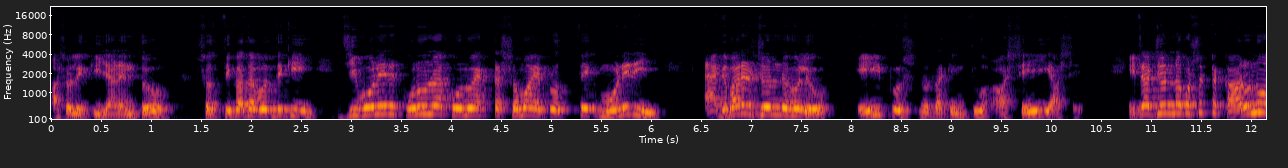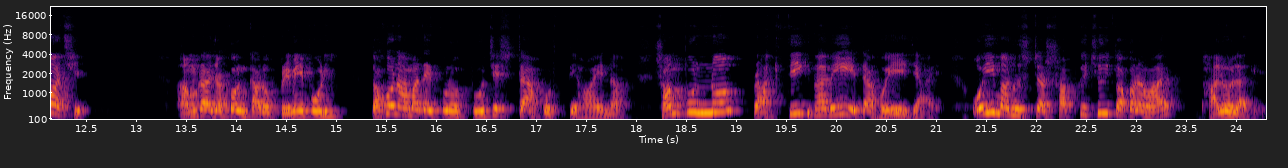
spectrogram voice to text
আসলে কি জানেন তো, সত্যি কথা বলতে কি, জীবনের কোনো না কোনো একটা সময় প্রত্যেক মনেরই একবারের জন্য হলেও এই প্রশ্নটা কিন্তু আসেই আসে। এটার জন্য অবশ্য একটা কারণও আছে। আমরা যখন কারও প্রেমে পড়ি তখন আমাদের কোনো প্রচেষ্টা করতে হয় না। সম্পূর্ণ প্রাকৃতিকভাবেই এটা হয়ে যায়। ওই মানুষটার সব কিছুই তখন আমার ভালো লাগে।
